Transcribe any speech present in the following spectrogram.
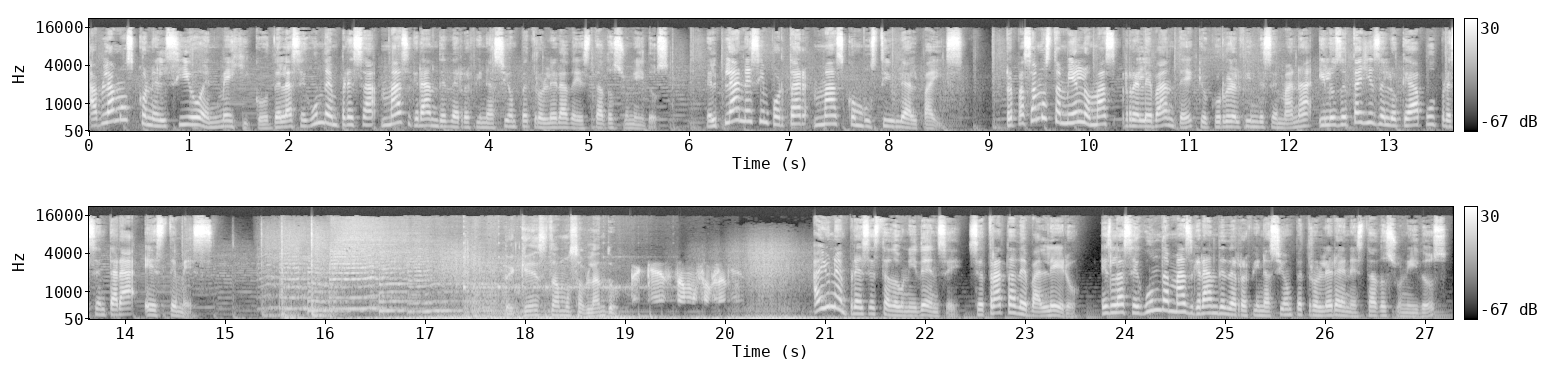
Hablamos con el CEO en México de la segunda empresa más grande de refinación petrolera de Estados Unidos. El plan es importar más combustible al país. Repasamos también lo más relevante que ocurrió el fin de semana y los detalles de lo que Apple presentará este mes. ¿De qué estamos hablando? Hay una empresa estadounidense, se trata de Valero, es la segunda más grande de refinación petrolera en Estados Unidos,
